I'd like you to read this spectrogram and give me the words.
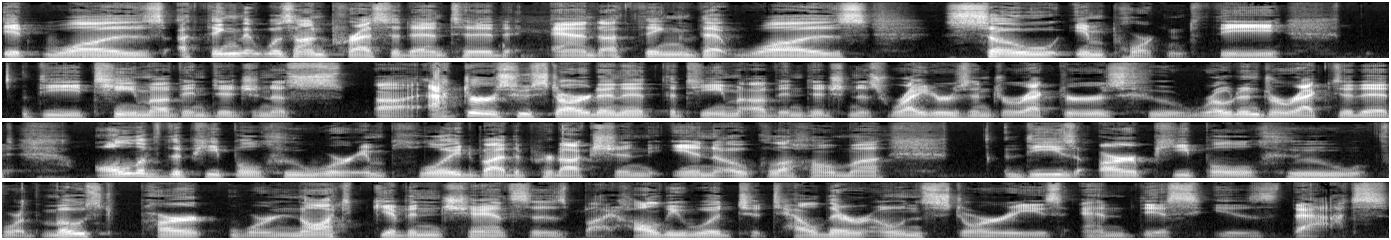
it was a thing that was unprecedented and a thing that was so important the the team of indigenous uh, actors who starred in it, the team of indigenous writers and directors who wrote and directed it, all of the people who were employed by the production in Oklahoma. These are people who, for the most part, were not given chances by Hollywood to tell their own stories. And this is that.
